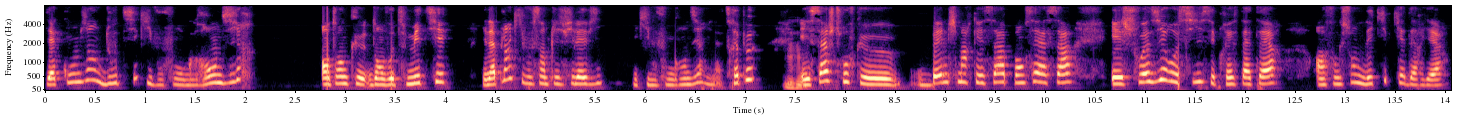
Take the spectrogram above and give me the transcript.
Il y a combien d'outils qui vous font grandir en tant que dans votre métier? Il y en a plein qui vous simplifient la vie, mais qui vous font grandir, il y en a très peu. Mhm. Et ça, je trouve que benchmarker ça, penser à ça, et choisir aussi ses prestataires en fonction de l'équipe qu'il y a derrière,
